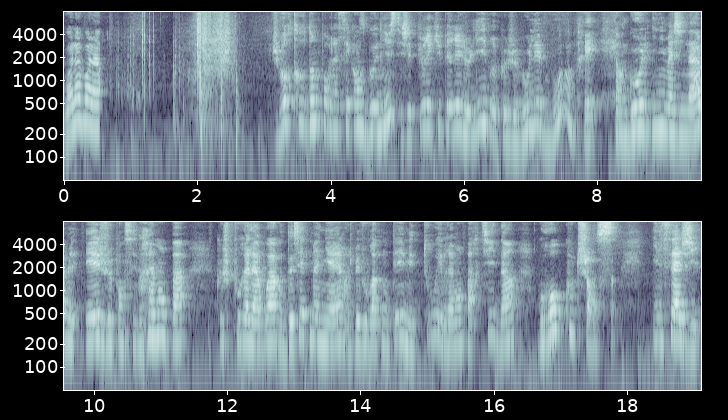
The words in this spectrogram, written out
Voilà voilà je vous retrouve donc pour la séquence bonus, j'ai pu récupérer le livre que je voulais vous montrer. Un goal inimaginable et je pensais vraiment pas que je pourrais l'avoir de cette manière. Je vais vous raconter, mais tout est vraiment parti d'un gros coup de chance. Il s'agit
